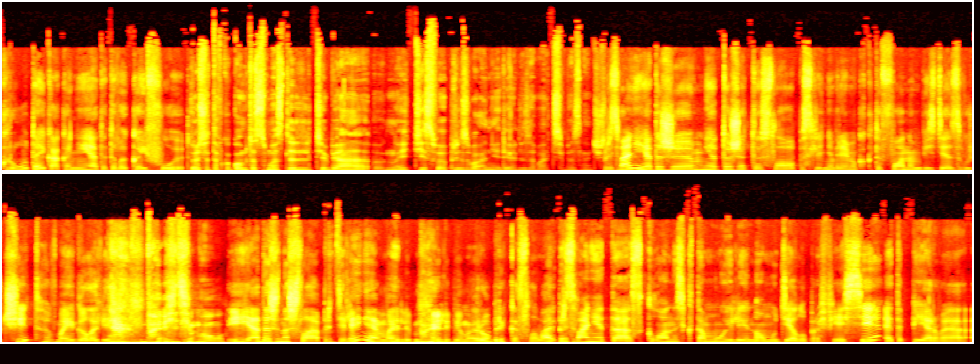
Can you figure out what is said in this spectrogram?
круто, и как они от этого кайфуют. То есть это в каком-то смысле для тебя найти свое призвание, реализовать себя, значит? Призвание, я даже, мне тоже это слово в последнее время как-то фоном везде звучит в моей голове, по-видимому. И я даже нашла определение, моя, моя любимая рубрика «Словарь». Призвание — это склонность к тому или иному делу профессии. Это первое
